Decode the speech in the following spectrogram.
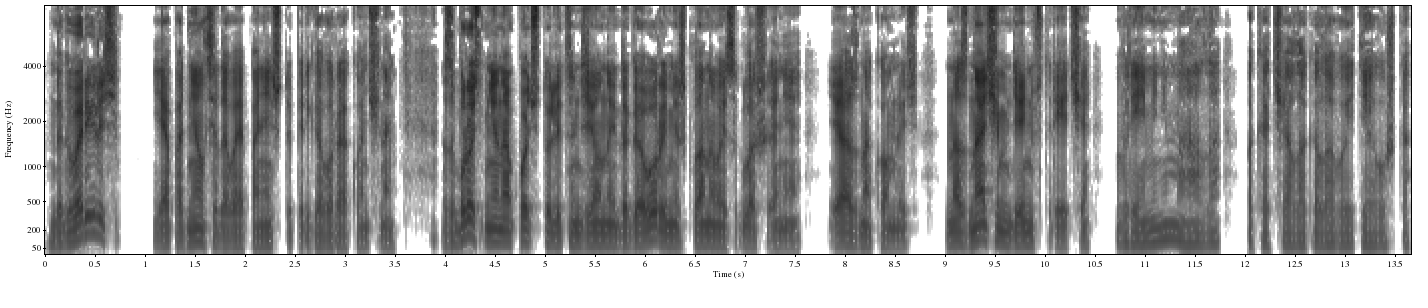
Договорились? Я поднялся, давая понять, что переговоры окончены. Сбрось мне на почту лицензионный договор и межклановое соглашение. Я ознакомлюсь. Назначим день встречи. Времени мало, покачала головой девушка.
